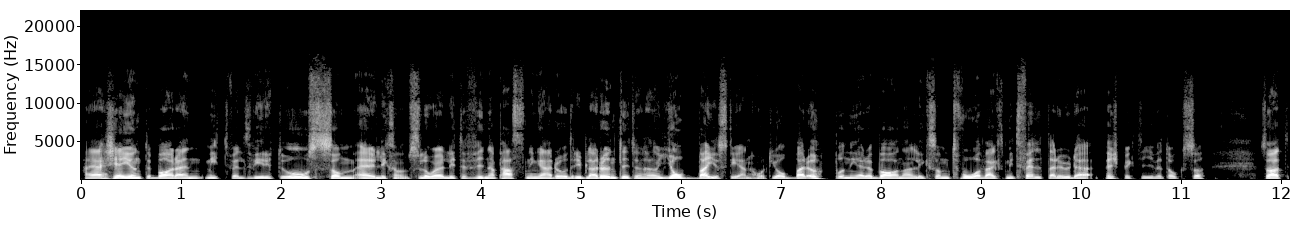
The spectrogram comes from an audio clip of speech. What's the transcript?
Hayashi är ju inte bara en mittfältsvirtuos som är liksom, slår lite fina passningar och dribblar runt lite, utan jobbar ju stenhårt, jobbar upp och ner i banan, liksom tvåvägsmittfältare ur det perspektivet också. Så att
